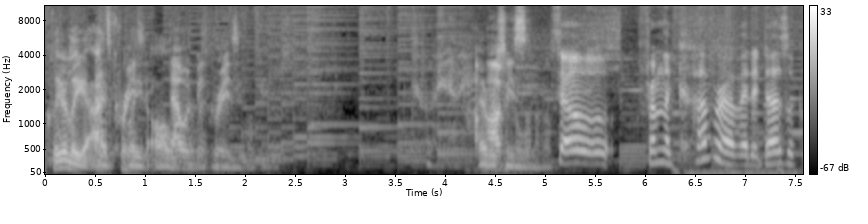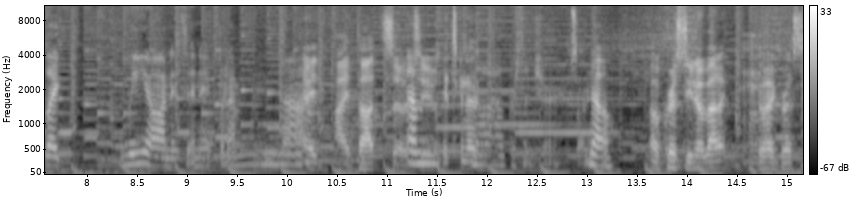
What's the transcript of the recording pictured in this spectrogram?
Clearly, That's I've crazy. played all That of would the be Resident crazy. Evil games. Clearly. Every Obviously. single one of them. So from the cover of it, it does look like Leon is in it, but I'm not. I, I thought so I'm too. It's gonna- Not 100 percent sure. Sorry. No. Oh, Chris, do you know about it? Go ahead, Chris.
